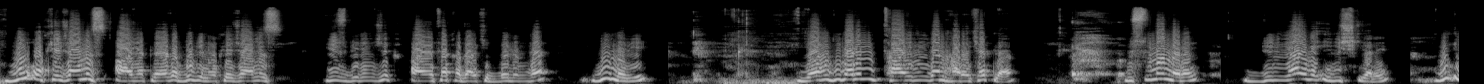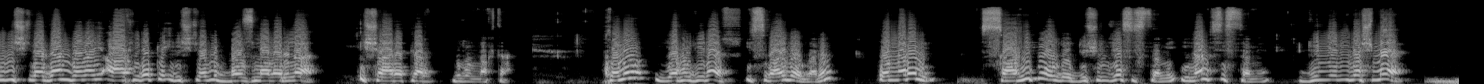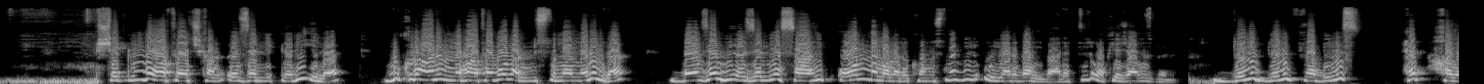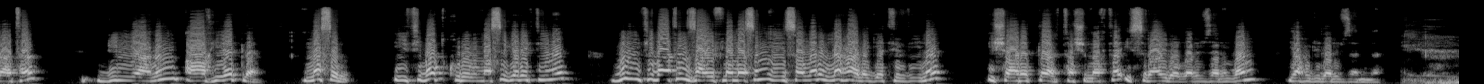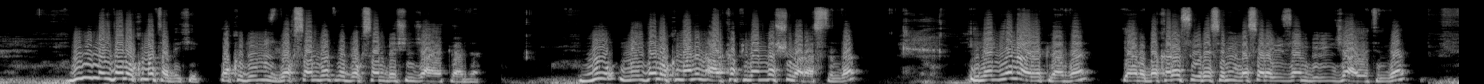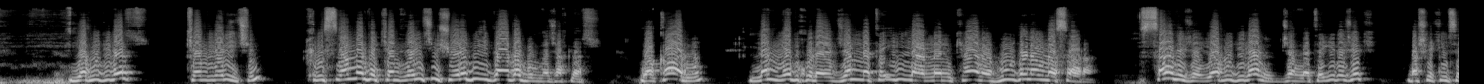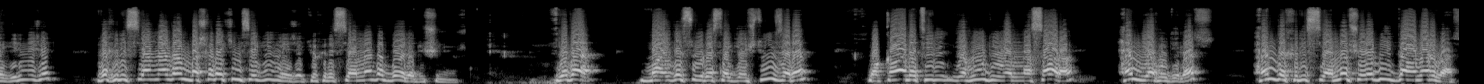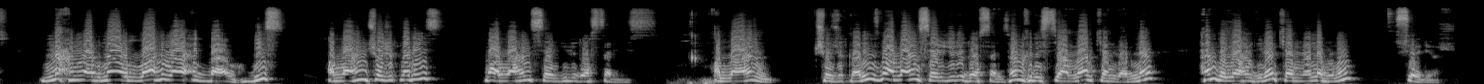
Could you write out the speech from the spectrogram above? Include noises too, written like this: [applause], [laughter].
Bu okuyacağımız ayetlerde, bugün okuyacağımız 101. ayete kadarki bölümde bir nevi Yahudilerin tarihinden hareketle Müslümanların dünya ile ilişkileri, bu ilişkilerden dolayı ahiretle ilişkilerini bozmalarına işaretler bulunmakta. Konu Yahudiler, İsrailoğulları, onların sahip olduğu düşünce sistemi, inanç sistemi, dünyevileşme şeklinde ortaya çıkan özellikleri ile bu Kur'an'ın muhatabı olan Müslümanların da benzer bir özelliğe sahip olmamaları konusunda bir uyarıdan ibarettir okuyacağımız bölüm. Dönüp dönüp Rabbimiz hep hayata, dünyanın ahiretle nasıl irtibat kurulması gerektiğine, bu irtibatın zayıflamasının insanları ne hale getirdiğine işaretler taşımakta İsrailoğulları üzerinden, Yahudiler üzerinden. Bu bir meydan okuma tabii ki. Okuduğumuz 94 ve 95. ayetlerde. Bu meydan okumanın arka planında şu var aslında. İlerleyen ayetlerde yani Bakara suresinin mesela 111. ayetinde Yahudiler kendileri için, Hristiyanlar da kendileri için şöyle bir iddiada bulunacaklar. وَقَالُوا لَنْ يَدْخُلَ الْجَنَّةَ اِلَّا مَنْ كَانَ هُودًا اَوْ نَصَارًا Sadece Yahudiler cennete girecek, başka kimse girmeyecek ve Hristiyanlardan başka da kimse girmeyecek diyor. Hristiyanlar da böyle düşünüyor. Ya da Maide suresine geçtiği üzere وَقَالَتِ الْيَهُودُ وَالنَّصَارَ Hem Yahudiler hem de Hristiyanlar şöyle bir iddiaları var. Nahnu ebnaullahi ve ahibba'uhu. Biz Allah'ın çocuklarıyız ve Allah'ın sevgili dostlarıyız. Allah'ın çocuklarıyız ve Allah'ın sevgili dostlarıyız. Hem Hristiyanlar kendilerine hem de Yahudiler kendilerine bunu söylüyor.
